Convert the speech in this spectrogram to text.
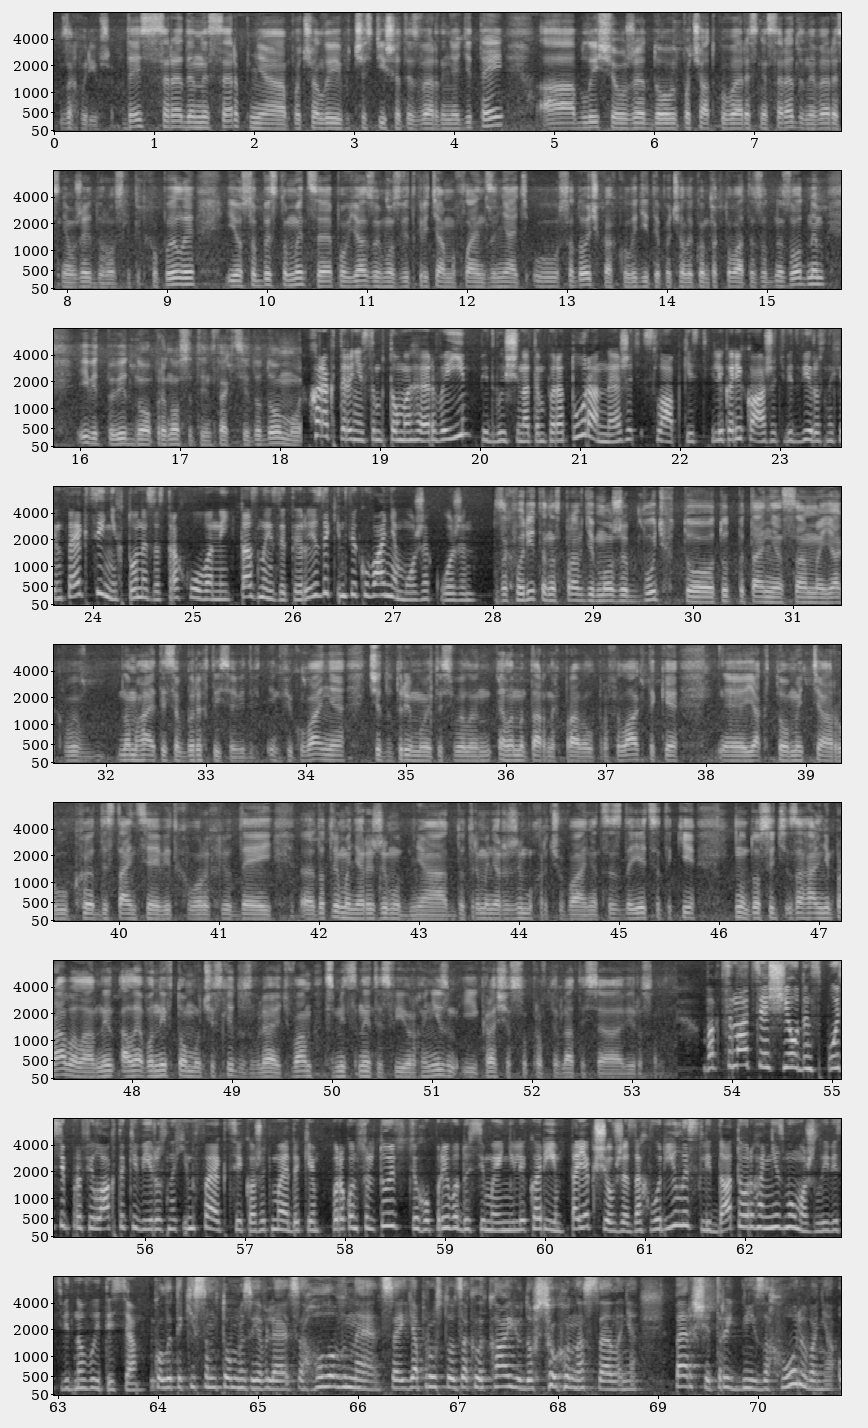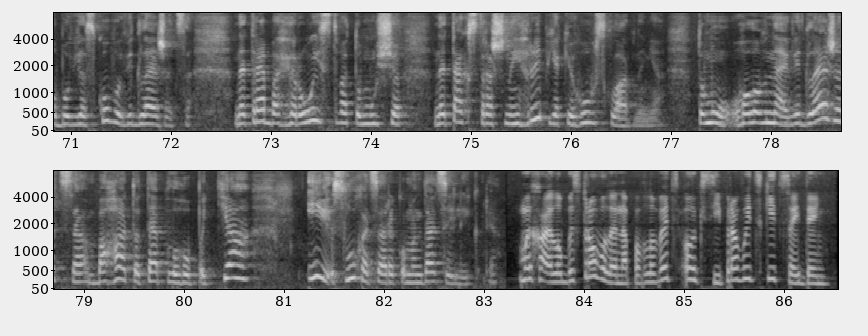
захворівших. Десь середини серпня почали частішати звернення дітей, а ближче вже до початку вересня, середини вересня вже й дорослі підхопили. І особисто ми це пов'язуємо з відкриттям офлайн занять у садочках, коли діти почали контактувати з одне з одним і відповідно приносити інфекції додому. Характерні симптоми ГРВІ – підвищена температура, нежить, слабкість. Лікарі кажуть, від вірусних інфекцій ніхто не застрахований. Та знизити ризик інфікування може кожен. Захворіти насправді може будь-хто. Тут питання саме, як ви намагаєтеся вберегтися від інфікування, чи дотримуєтесь ви еле- елементарних правил профілактики, е, як то миття рук, дистанція від хворих людей, е, дотримання режиму дня, дотримання режиму харчування. Це здається такі ну досить загальні правила, але вони в тому числі дозволяють вам зміцнити свій організм і краще супротивлятися вірусам. Вакцинація – ще один спосіб профілактики вірусних інфекцій, кажуть медики. Проконсультують з цього приводу сімейні лікарі. Та якщо вже захворіли, слід дати організму можливість відновитися. Коли такі симптоми з'являються, головне це я просто закликаю до всього населення. Перші три дні захворювання обов'язково відлежаться. Не треба геройства, тому що не так страшний грип, як його ускладнення. Тому головне відлежаться, багато теплого пиття і слухатися рекомендацій лікаря. Михайло Бистров, Олена Павловець, Олексій Правицький. Цей день.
